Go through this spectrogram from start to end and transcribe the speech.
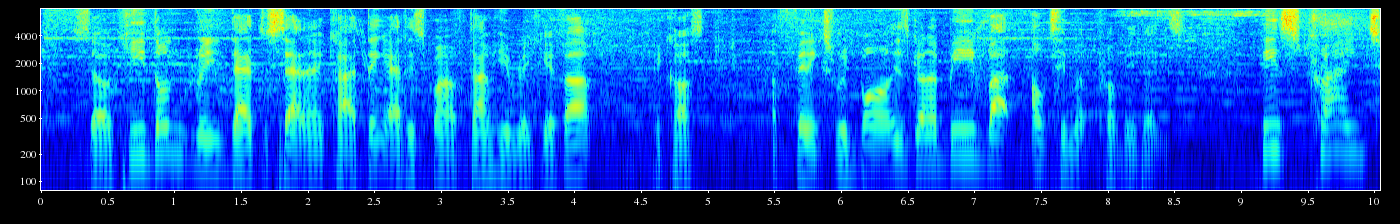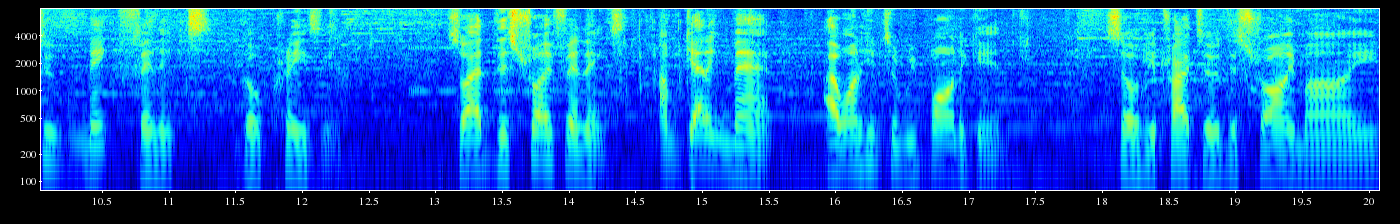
So he don't really dare to set any card. I think at this point of time he will give up because a Phoenix Reborn is gonna be but ultimate providence. He's trying to make Phoenix go crazy. So I destroy Phoenix. I'm getting mad. I want him to reborn again. So he tried to destroy my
